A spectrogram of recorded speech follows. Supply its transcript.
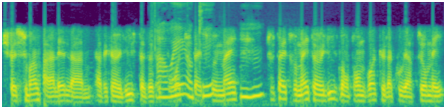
je fais souvent le parallèle avec un livre, c'est-à-dire ah tout être humain, mm-hmm. tout être humain est un livre dont on ne voit que la couverture, mais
